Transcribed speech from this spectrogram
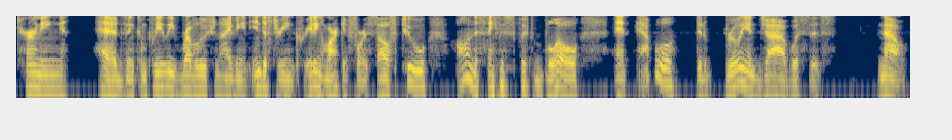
turning heads and completely revolutionizing an industry and creating a market for itself too, all in the same swift blow. And Apple did a brilliant job with this. Now,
